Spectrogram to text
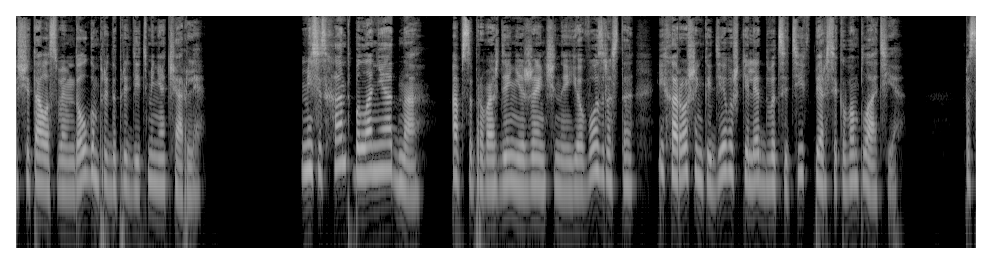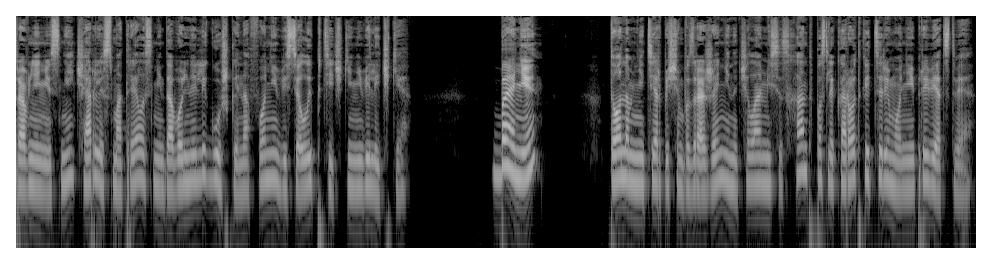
посчитала своим долгом предупредить меня Чарли. Миссис Хант была не одна, а в сопровождении женщины ее возраста и хорошенькой девушки лет двадцати в персиковом платье. По сравнению с ней Чарли смотрелась недовольной лягушкой на фоне веселой птички-невелички. «Бенни!» Тоном, нетерпящим возражений, начала миссис Хант после короткой церемонии приветствия.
